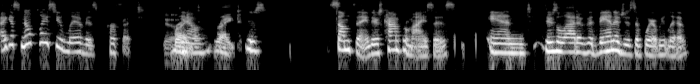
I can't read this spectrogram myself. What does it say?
I guess no place you live is perfect. Yeah. Right. You know, Right. there's something. There's compromises, and there's a lot of advantages of where we live.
